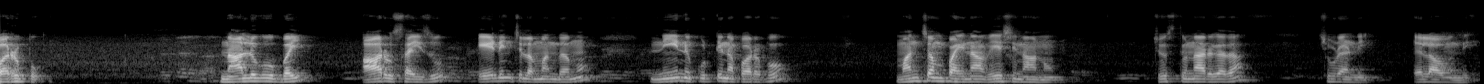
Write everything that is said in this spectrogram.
పరుపు. నాలుగు బై ఆరు సైజు ఏడించుల మందము. నేను కుట్టిన పరుపు మంచం పైన వేసినాను. చూస్తున్నారు కదా? చూడండి ఎలా ఉంది.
